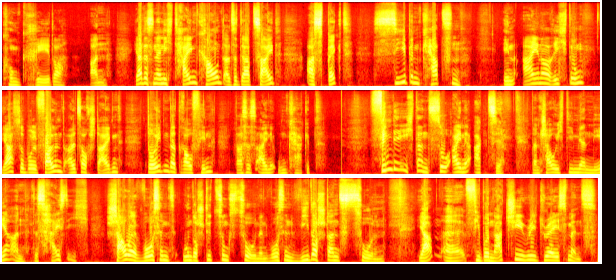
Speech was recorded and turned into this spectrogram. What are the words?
konkreter an. Ja, das nenne ich Time Count, also der Zeitaspekt. Sieben Kerzen in einer Richtung, ja, sowohl fallend als auch steigend, deuten darauf hin, dass es eine Umkehr gibt. Finde ich dann so eine Aktie, dann schaue ich die mir näher an. Das heißt, ich schaue, wo sind Unterstützungszonen, wo sind Widerstandszonen, ja, äh, Fibonacci Retracements.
